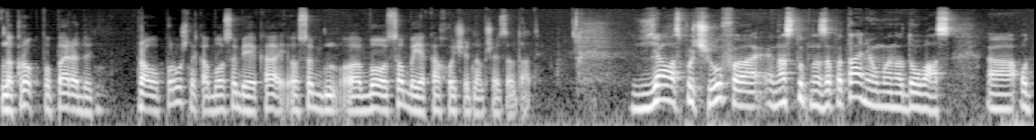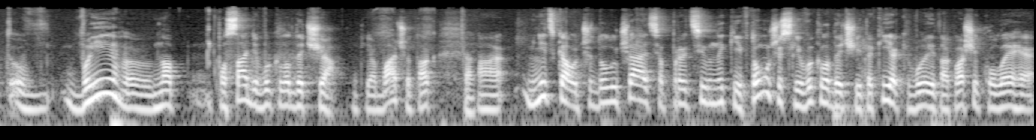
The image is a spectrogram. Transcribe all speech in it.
на крок попереду правопорушника або особи, яка, особі, або особи, яка хоче нам щось завдати. Я вас почув. Е, Наступне запитання у мене до вас. Е, От ви е, на посаді викладача, от я бачу, так? Так. Мені цікаво, чи долучаються працівники, в тому числі викладачі, такі як ви, так, ваші колеги,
